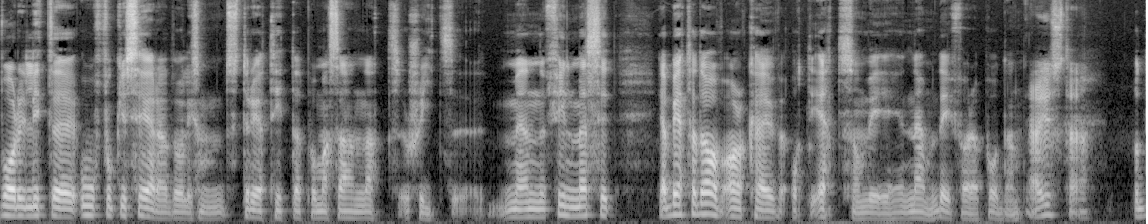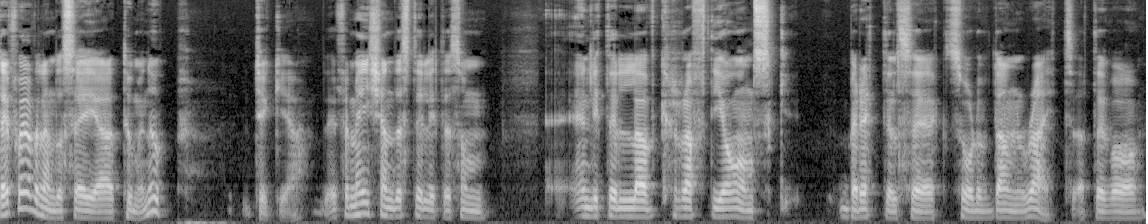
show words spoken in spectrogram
varit lite ofokuserad och liksom strötittat på massa annat skit. Men filmmässigt, jag betade av Archive 81 som vi nämnde i förra podden. Ja, just det. och det får jag väl ändå säga tummen upp. Tycker jag. För mig kändes det lite som en lite Lovecraftiansk berättelse sort of done right. Att det var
